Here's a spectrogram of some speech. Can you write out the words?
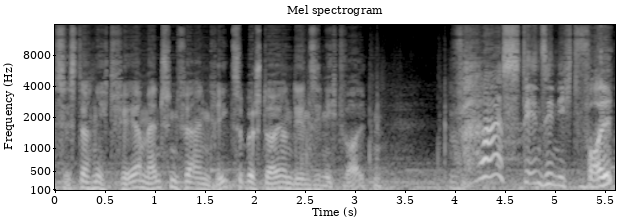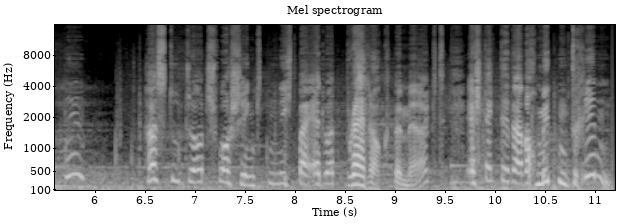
Es ist doch nicht fair, Menschen für einen Krieg zu besteuern, den sie nicht wollten. Was? Den sie nicht wollten? Hast du George Washington nicht bei Edward Braddock bemerkt? Er steckte da doch mittendrin.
